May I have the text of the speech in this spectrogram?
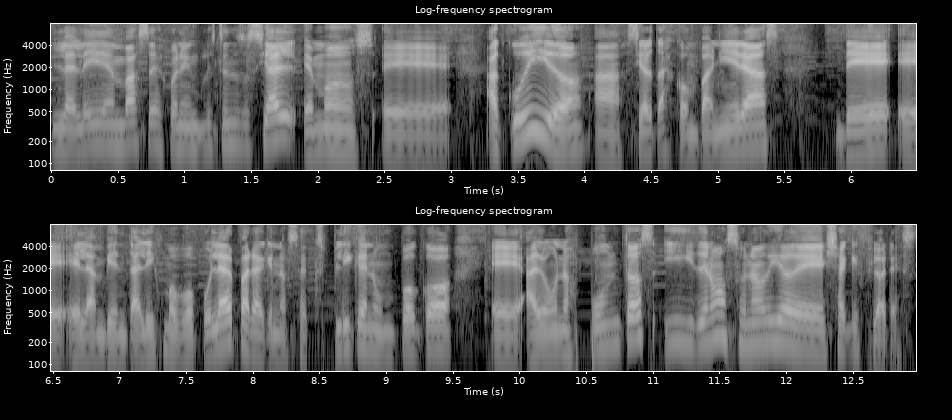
la ley de envases con inclusión social, hemos eh, acudido a ciertas compañeras del ambientalismo popular para que nos expliquen un poco eh, algunos puntos. Y tenemos un audio de Jackie Flores.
